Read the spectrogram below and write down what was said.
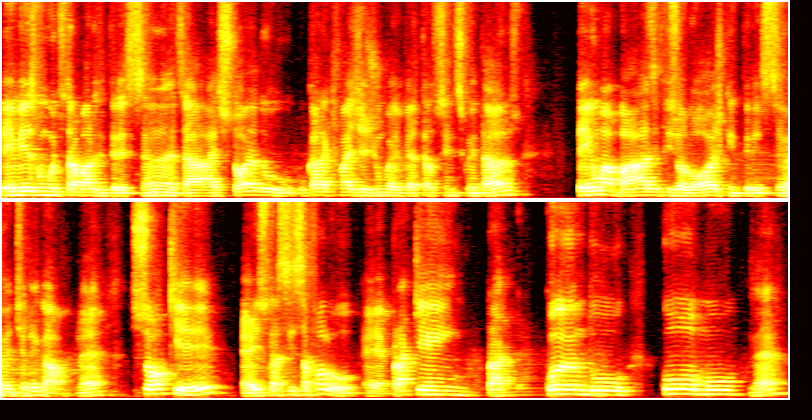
Tem mesmo muitos trabalhos interessantes. A, a, história do o cara que faz jejum vai viver até os 150 anos tem uma base fisiológica interessante, é legal, né? Só que é isso que a Cissa falou. É para quem, para quando, como, né?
